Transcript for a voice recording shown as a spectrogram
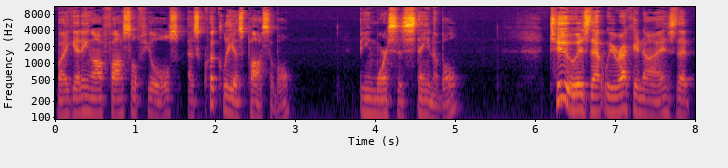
by getting off fossil fuels as quickly as possible, being more sustainable. Two is that we recognize that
